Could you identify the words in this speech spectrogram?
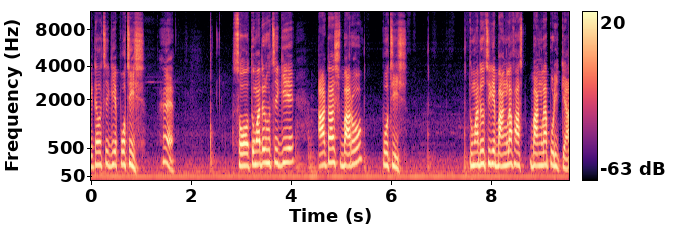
এটা হচ্ছে গিয়ে পঁচিশ। হ্যাঁ। সো তোমাদের হচ্ছে গিয়ে আঠাশ বারো পঁচিশ। তোমাদের হচ্ছে গিয়ে বাংলা ফার্স্ট, বাংলা পরীক্ষা,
